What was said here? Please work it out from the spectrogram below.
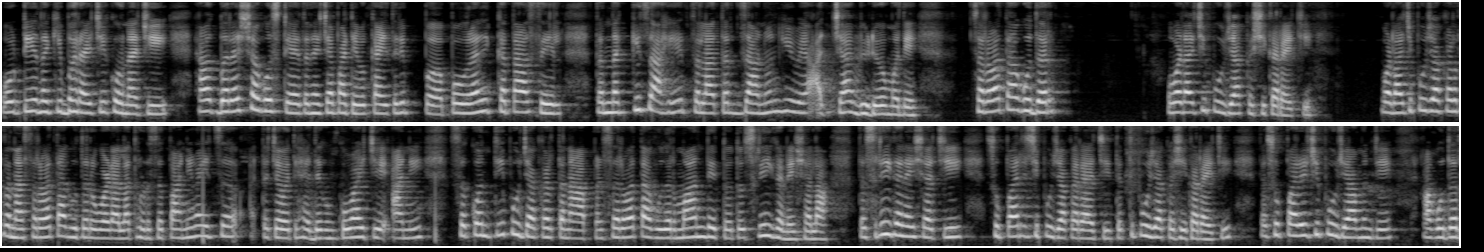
ओटी नक्की भरायची कोणाची? ह्या बऱ्याचशा गोष्टी आहेत आणि ह्याच्या पाठीवर काहीतरी प पौराणिक कथा असेल तर नक्कीच आहे. चला तर जाणून घेऊया आजच्या व्हिडिओमध्ये. सर्वात अगोदर वडाची पूजा कशी करायची? वडाची पूजा करताना सर्वात अगोदर वडाला थोडंसं पाणी व्हायचं त्याच्यावरती हळदी कुंकू व्हायचे आणि स कोणती पूजा करताना आपण सर्वात अगोदर मान देतो तो श्री गणेशाला. तर श्री गणेशाची सुपारीची पूजा करायची तर ती पूजा कशी करायची? तर सुपारीची पूजा म्हणजे अगोदर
